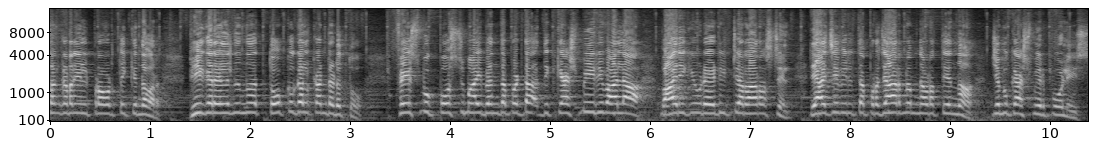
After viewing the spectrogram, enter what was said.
സംഘടനയിൽ പ്രവർത്തിക്കുന്നവർ ഭീകരരിൽ നിന്ന് തോക്കുകൾ കണ്ടെടുത്തു. ഫേസ്ബുക്ക് പോസ്റ്റുമായി ബന്ധപ്പെട്ട ദി കാശ്മീരിവാല വാരികയുടെ എഡിറ്റർ അറസ്റ്റിൽ രാജ്യവിരുദ്ധ പ്രചാരണം നടത്തിയെന്ന് ജമ്മു കാശ്മീർ പോലീസ്.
